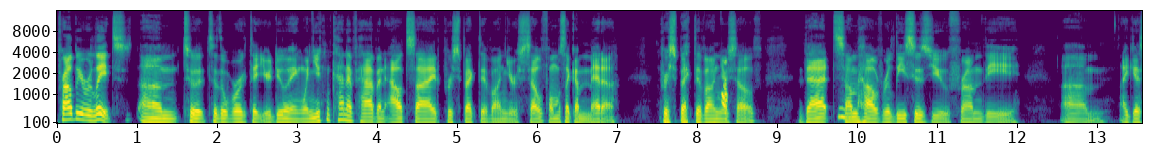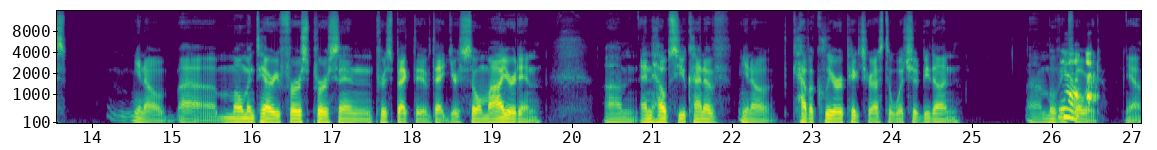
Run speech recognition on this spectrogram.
probably relates um, to, to the work that you're doing. When you can kind of have an outside perspective on yourself, almost like a meta perspective on yourself, that somehow releases you from the, um, I guess, you know, uh, momentary first person perspective that you're so mired in um, and helps you kind of, you know, have a clearer picture as to what should be done uh, moving yeah. forward. Yeah.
